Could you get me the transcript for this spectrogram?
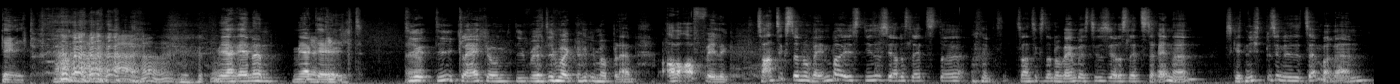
Geld. mehr Rennen, mehr, Mehr Geld. Geld. Die, die Gleichung, die wird immer, immer bleiben. Aber auffällig, 20. November ist dieses Jahr das letzte, 20. November ist dieses Jahr das letzte Rennen. Es geht nicht bis in den Dezember rein.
